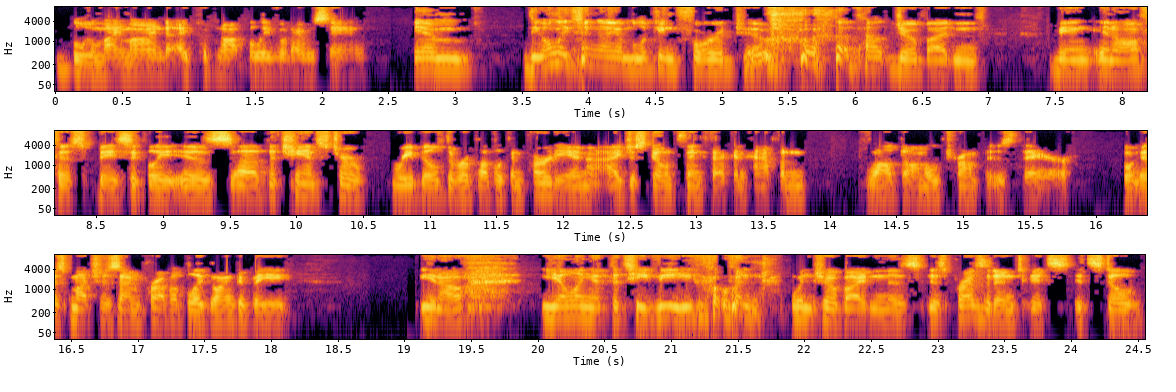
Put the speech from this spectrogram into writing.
blew my mind. I could not believe what I was seeing. Am the only thing I am looking forward to about Joe Biden being in office basically is uh, the chance to rebuild the Republican Party, and I just don't think that can happen while Donald Trump is there. As much as I'm probably going to be, you know, yelling at the TV when when Joe Biden is is president, it's it's still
